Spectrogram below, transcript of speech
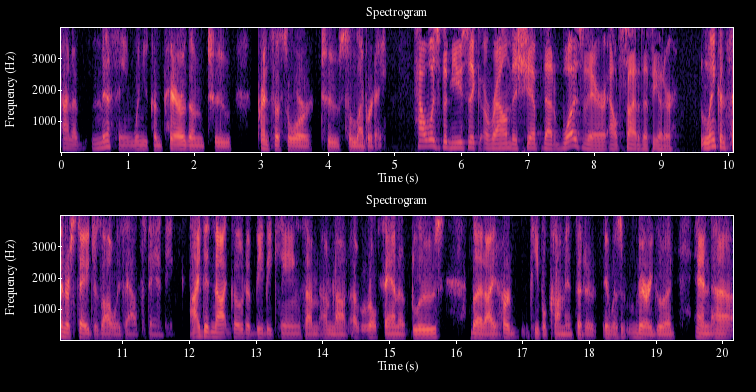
kind of missing when you compare them to Princess or to Celebrity. How was the music around the ship that was there outside of the theater? Lincoln Center Stage is always outstanding. I did not go to BB King's. I'm I'm not a real fan of blues, but I heard people comment that it, it was very good. And uh,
